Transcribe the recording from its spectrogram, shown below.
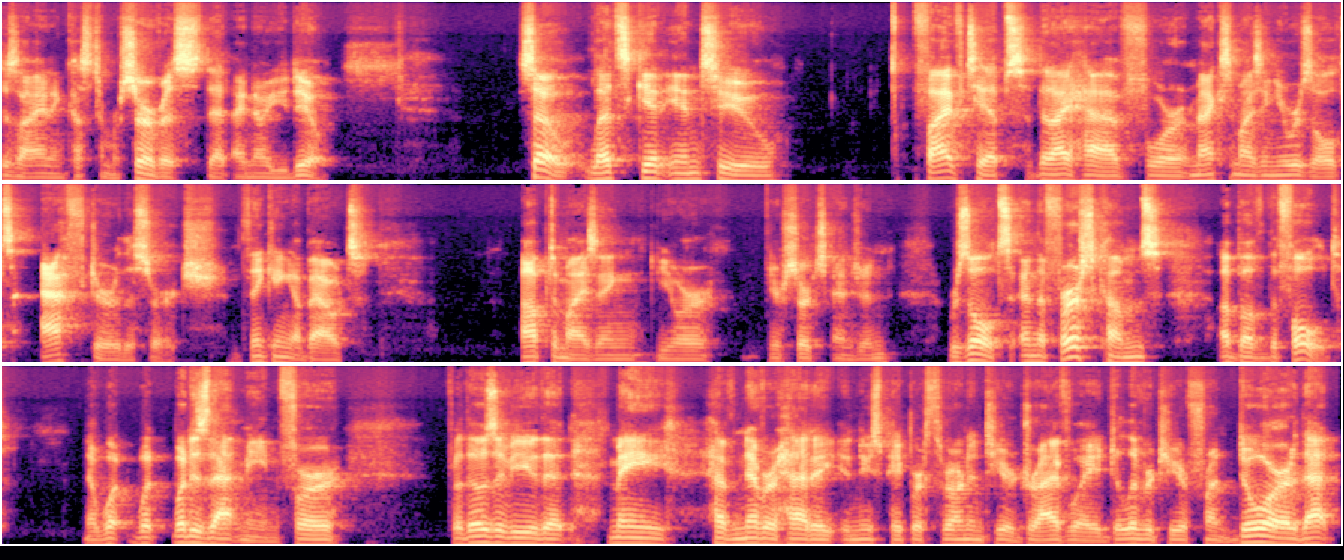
design and customer service that i know you do. So let's get into five tips that i have for maximizing your results after the search. I'm thinking about optimizing your your search engine results. And the first comes above the fold. Now, what what what does that mean for for those of you that may have never had a, a, newspaper thrown into your driveway, delivered to your front door? That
